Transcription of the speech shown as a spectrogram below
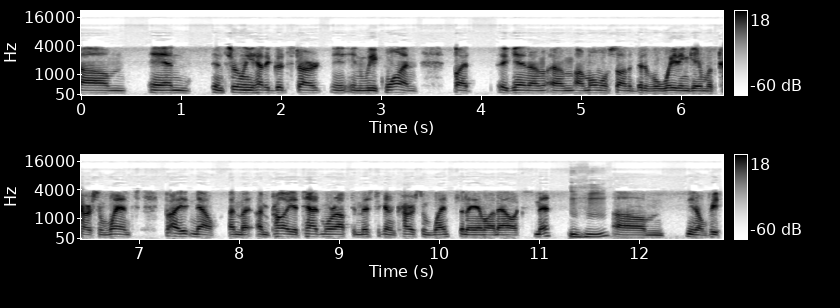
um, and and certainly had a good start in, in week one, but. Again, I'm, I'm I'm almost on a bit of a waiting game with Carson Wentz. But I, now I'm I'm probably a tad more optimistic on Carson Wentz than I am on Alex Smith. Mm-hmm. Um, you know, we,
